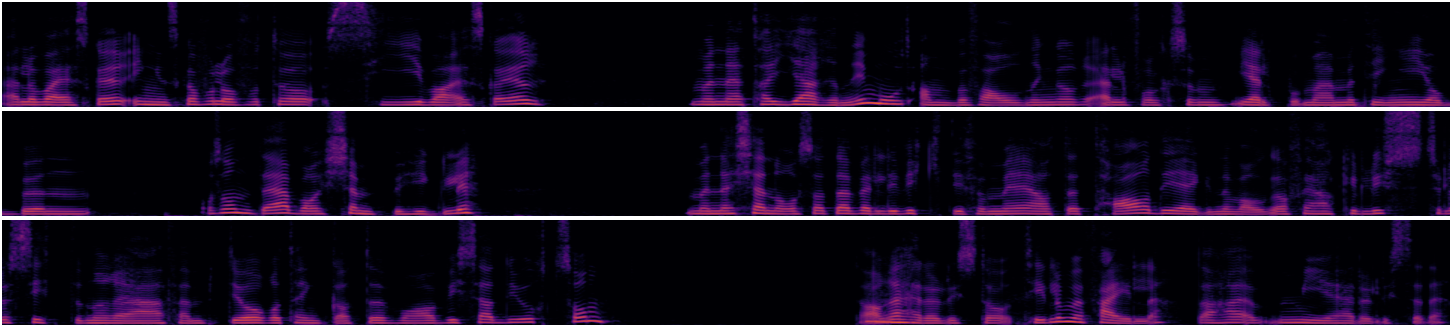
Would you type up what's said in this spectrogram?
eller hva jeg skal gjøre. Ingen skal få lov til å si hva jeg skal gjøre. Men jeg tar gjerne imot anbefalinger eller folk som hjelper meg med ting i jobben og sånn. Det er bare kjempehyggelig. Men jeg kjenner også at det er veldig viktig for meg at jeg tar de egne valgene, for jeg har ikke lyst til å sitte når jeg er 50 år og tenke at hva hvis jeg hadde gjort sånn? Da har jeg heller lyst til å til og med feile. Da har jeg mye heller lyst til det.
